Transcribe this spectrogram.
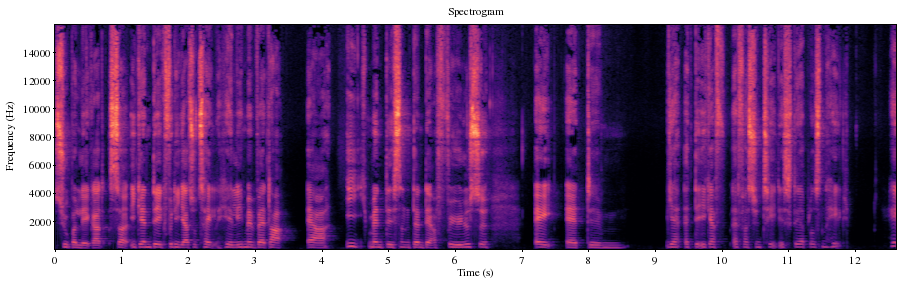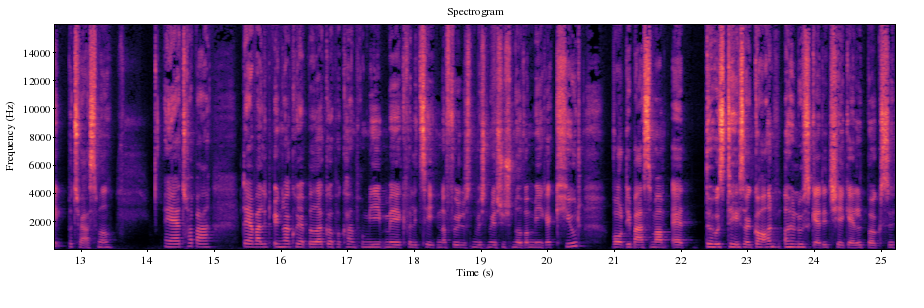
super lækkert. Så igen, det er ikke fordi, jeg er totalt heldig med, hvad der er i, men det er sådan den der følelse af, at, øhm, ja, at det ikke er, er for syntetisk. Det er blevet sådan helt, helt på tværs med. Ja, jeg tror bare, da jeg var lidt yngre, kunne jeg bedre gå på kompromis med kvaliteten og følelsen, hvis nu jeg synes noget var mega cute, hvor det er bare som om, at those days are gone, og nu skal det tjekke alle bokse.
